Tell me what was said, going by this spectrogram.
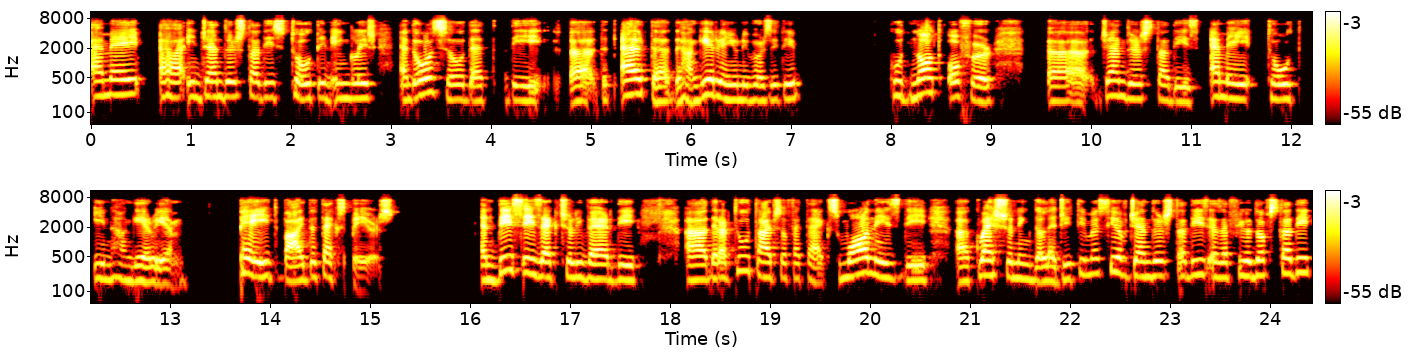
MA uh, in gender studies taught in English, and also that the uh, that ELTE, the Hungarian university, could not offer uh, gender studies MA taught in Hungarian, paid by the taxpayers. And this is actually where the uh, there are two types of attacks. One is the uh, questioning the legitimacy of gender studies as a field of study,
